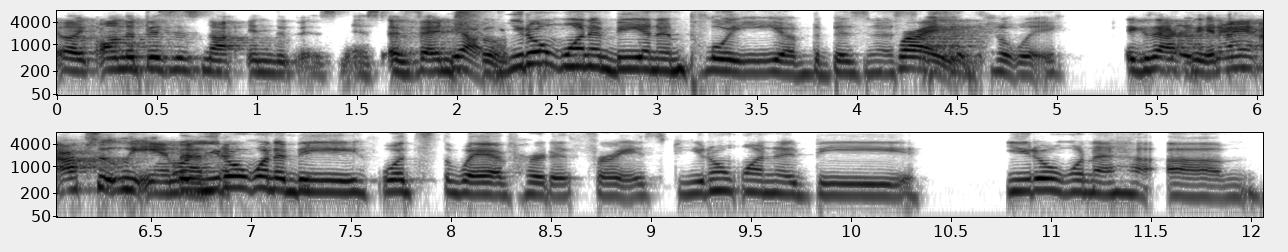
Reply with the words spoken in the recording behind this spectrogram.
like on the business, not in the business eventually. Yeah, you don't want to be an employee of the business, right? Essentially. Exactly. Like, and I absolutely am. Or you don't want to be, what's the way I've heard it phrased? You don't want to be, you don't want to, um,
